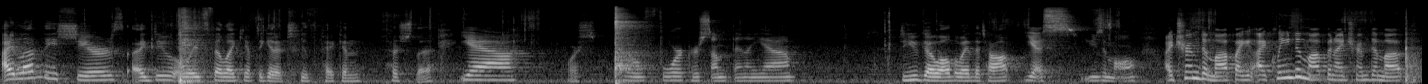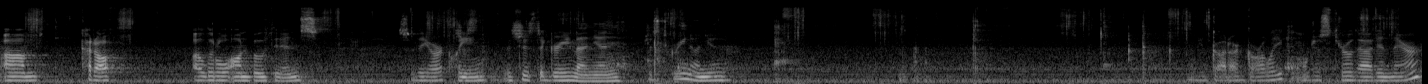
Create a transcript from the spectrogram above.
I love these shears. I do always feel like you have to get a toothpick and push the Yeah, or little fork or something. uh, Yeah. Do you go all the way to the top? Yes, use them all. I trimmed them up. I, I cleaned them up and I trimmed them up. Um, cut off a little on both ends, so they are clean. It's just a green onion. Just, a green onion. We've got our garlic, and we'll just throw that in there.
